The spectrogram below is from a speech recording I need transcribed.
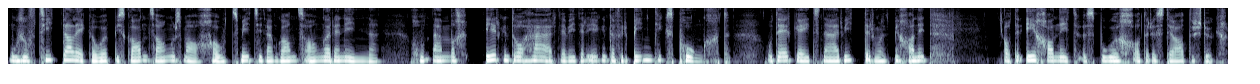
muss auf die Zeit legen und etwas ganz anderes machen. Und mit in diesem ganz anderen innen kommt nämlich irgendwo her dann wieder irgendein Verbindungspunkt. Und der geht es dann weiter. Und man kann nicht, oder ich kann nicht ein Buch oder ein Theaterstück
